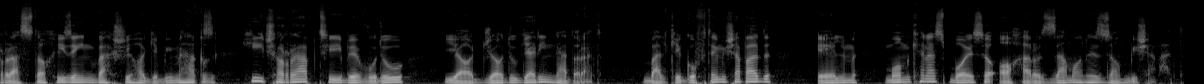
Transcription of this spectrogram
رستاخیز این وحشی های بیمغز هیچ ربطی به ودو یا جادوگری ندارد بلکه گفته می شود علم ممکن است باعث آخر و زمان زامبی شود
